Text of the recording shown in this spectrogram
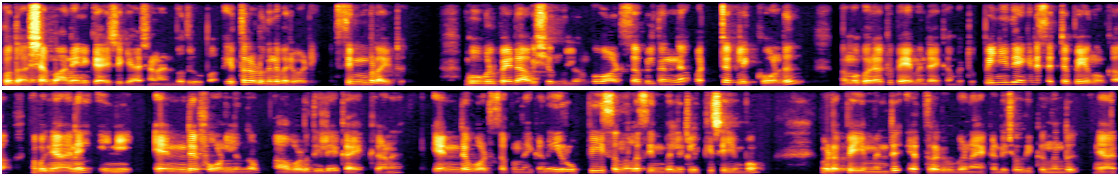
ഇപ്പോൾ ഇതാ ഷബാന എനിക്ക് അയച്ച ക്യാഷാണ് അൻപത് രൂപ. ഇത്രേ ഉള്ളൂ ഇതിന്റെ പരിപാടി. സിമ്പിൾ സിമ്പിളായിട്ട് ഗൂഗിൾ പേയുടെ ആവശ്യമൊന്നുമില്ല. നമുക്ക് വാട്സാപ്പിൽ തന്നെ ഒറ്റ ക്ലിക്ക് കൊണ്ട് നമുക്ക് ഒരാൾക്ക് പേയ്മെന്റ് അയക്കാൻ പറ്റും. പിന്നെ ഇത് എങ്ങനെ സെറ്റപ്പ് ചെയ്യാൻ നോക്കാം. അപ്പോൾ ഞാൻ ഇനി എന്റെ ഫോണിൽ നിന്നും അവളതിലേക്ക് അയക്കാണ് എന്റെ വാട്സാപ്പ് നിന്ന് അയക്കാണ് ഈ റുപ്പീസ് എന്നുള്ള സിമ്പിളിൽ ക്ലിക്ക് ചെയ്യുമ്പോൾ ഇവിടെ പേയ്മെന്റ് എത്ര രൂപയാണ് അയക്കേണ്ടി ചോദിക്കുന്നുണ്ട്. ഞാൻ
